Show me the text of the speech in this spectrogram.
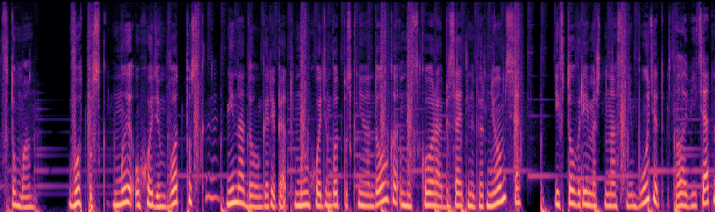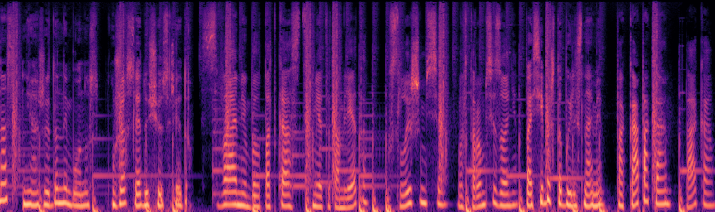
в туман. В отпуск. Мы уходим в отпуск ненадолго, ребят. Мы уходим в отпуск ненадолго. Мы скоро обязательно вернемся. И в то время, что нас не будет, ловите от нас неожиданный бонус уже в следующую среду. С вами был подкаст «Метод омлета». Услышимся во втором сезоне. Спасибо, что были с нами. Пока-пока. Пока.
